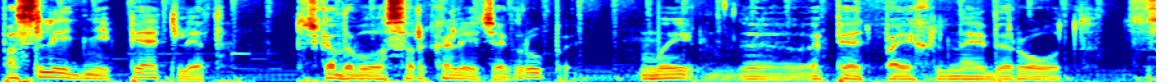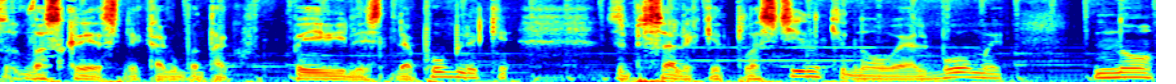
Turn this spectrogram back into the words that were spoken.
Последние 5 лет, то есть когда было 40-летие группы, мы э, опять поехали на Эбби Роуд, воскресли, как бы так, появились для публики, записали какие-то пластинки, новые альбомы, но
